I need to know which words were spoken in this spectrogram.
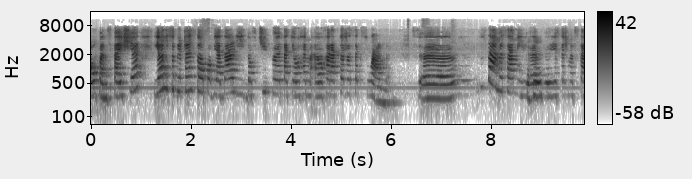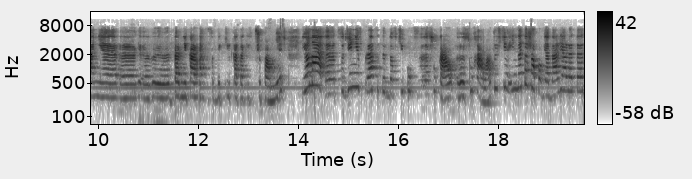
open space i oni sobie często opowiadali dowcipy takie o, charakterze seksualnym znamy sami, mhm. jesteśmy w stanie pewnie każdy sobie kilka takich przypomnieć. I ona codziennie w pracy tych dowcipów szukał, słuchała. Oczywiście inne też opowiadali, ale te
